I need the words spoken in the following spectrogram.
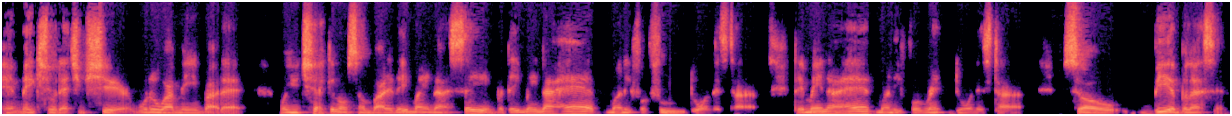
and make sure that you share. What do I mean by that? When you check in on somebody, they might not say it, but they may not have money for food during this time. They may not have money for rent during this time. So be a blessing.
